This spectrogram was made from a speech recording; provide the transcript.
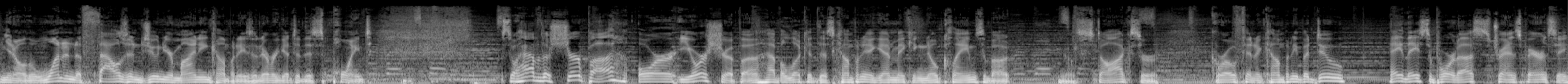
you know, the one in a thousand junior mining companies that ever get to this point. So have the Sherpa or your Sherpa have a look at this company again, making no claims about you know stocks or growth in a company, but do hey they support us transparency.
